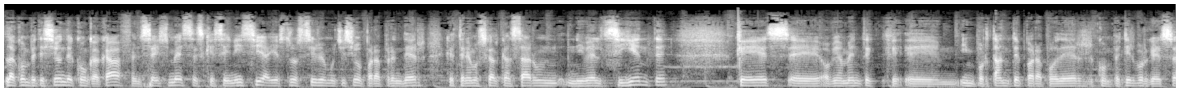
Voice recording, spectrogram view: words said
la competición de CONCACAF en seis meses que se inicia y esto nos sirve muchísimo para aprender que tenemos que alcanzar un nivel siguiente que es eh, obviamente eh, importante para poder competir porque es,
